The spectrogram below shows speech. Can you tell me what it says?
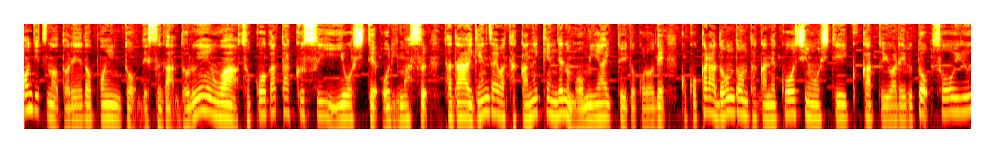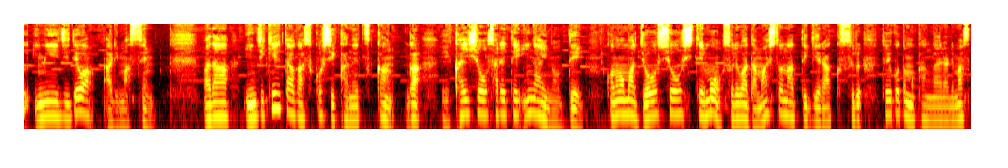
本日のトレードポイントですが、ドル円は底堅く推移をしております。ただ、現在は高値圏での揉み合いというところで、ここからどんどん高値更新をしていくかと言われると、そういうイメージではありません。まだインジケーターが少し加熱感が解消されていないので、このまま上昇してもそれは騙しとなって下落するということも考えられます。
